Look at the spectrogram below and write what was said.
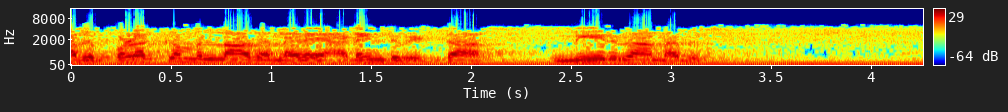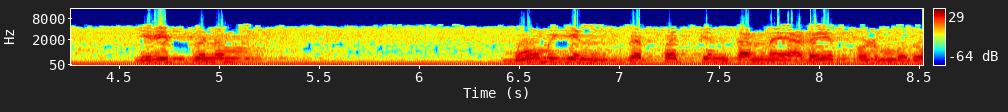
அது பழக்கமில்லாத நிலை அடைந்துவிட்டால் நீர்தான் அது. இருப்பினும் பூமியின் வெப்பத்தின் தன்மை அடையப்படும் போது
